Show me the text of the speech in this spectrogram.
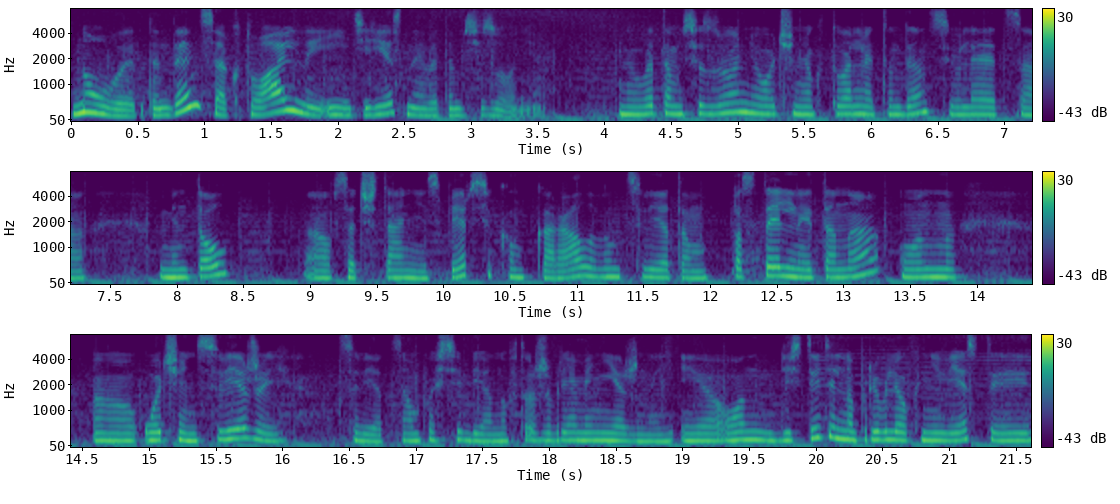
новые тенденции, актуальные и интересные в этом сезоне? Ну, в этом сезоне очень актуальной тенденцией является ментол, в сочетании с персиком, коралловым цветом. Пастельные тона, он э, очень свежий цвет сам по себе, но в то же время нежный. И он действительно привлек невест, и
